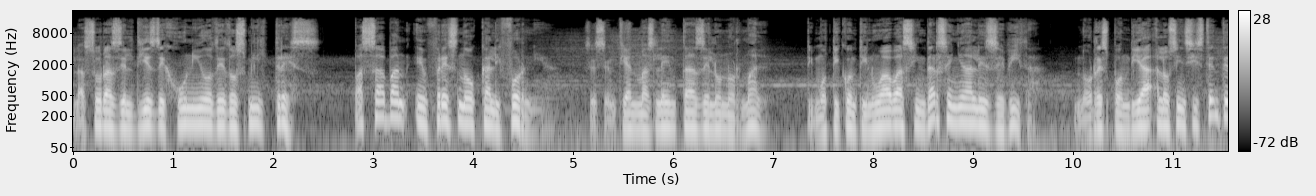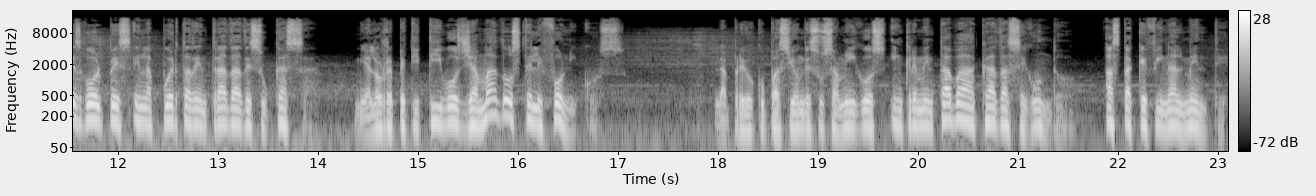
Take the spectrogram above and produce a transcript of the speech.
Las horas del 10 de junio de 2003 pasaban en Fresno, California. Se sentían más lentas de lo normal. Timothy continuaba sin dar señales de vida. No respondía a los insistentes golpes en la puerta de entrada de su casa, ni a los repetitivos llamados telefónicos. La preocupación de sus amigos incrementaba a cada segundo, hasta que finalmente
